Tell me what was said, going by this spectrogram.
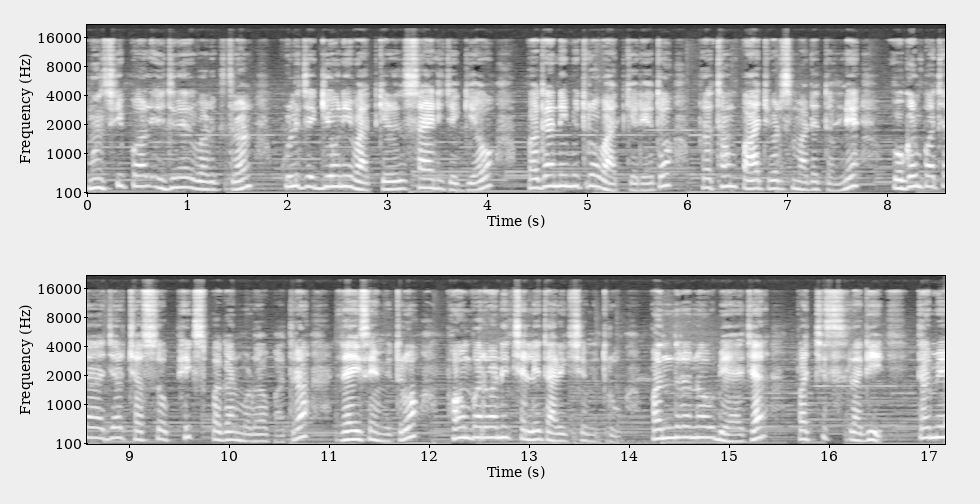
મ્યુનિસિપલ ઇજનેર વર્ગ ત્રણ, કુલ જગ્યાઓની વાત કરીએ તો સાઠ જગ્યાઓ. પગારની મિત્રો વાત કરીએ તો પ્રથમ પાંચ વર્ષ માટે તમને ઓગણપચાસ હજાર છસો ફિક્સ પગાર મળવા પાત્ર રહેશે મિત્રો. ફોર્મ ભરવાની છેલ્લી તારીખ છે મિત્રો, પંદર નવ બે હજાર પચીસ લગી તમે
